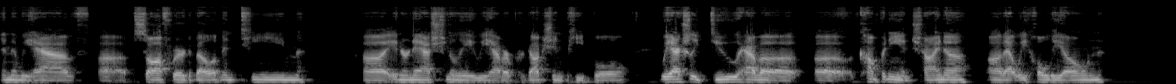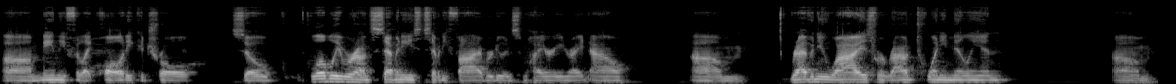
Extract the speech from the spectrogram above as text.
and then we have a software development team uh, internationally. We have our production people. We actually do have a, a company in China uh, that we wholly own, um, mainly for like quality control. So globally, we're around 70 75. We're doing some hiring right now. Um, revenue wise, we're around 20 million. Um,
